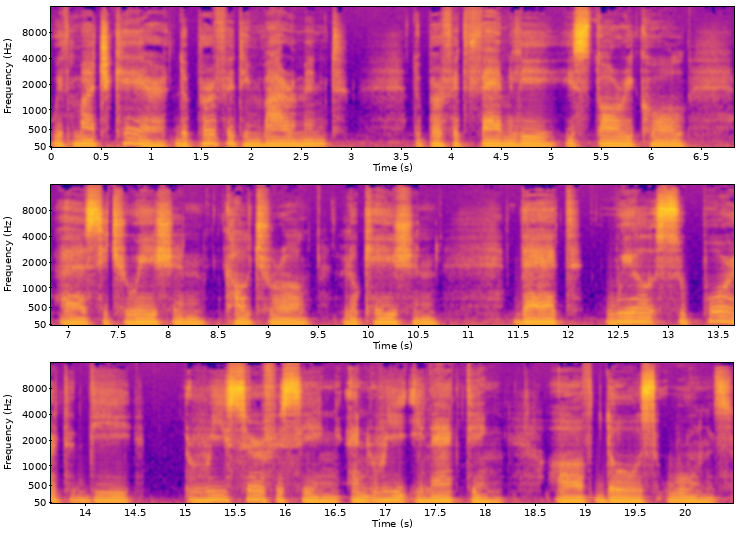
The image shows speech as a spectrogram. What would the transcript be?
with much care the perfect environment, the perfect family, historical uh, situation, cultural location that will support the resurfacing and reenacting of those wounds.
